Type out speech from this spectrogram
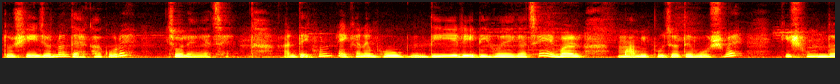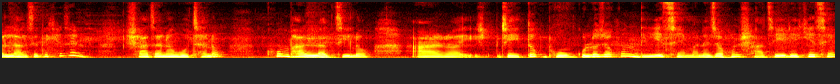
তো সেই জন্য দেখা করে চলে গেছে। আর দেখুন, এখানে ভোগ দিয়ে রেডি হয়ে গেছে। এবার মামি পুজোতে বসবে। কি সুন্দর লাগছে, দেখেছেন? সাজানো, গোছানো। খুব ভালো লাগছিল। আর যেহেতু ভোগগুলো যখন দিয়েছে মানে যখন সাজিয়ে রেখেছে,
